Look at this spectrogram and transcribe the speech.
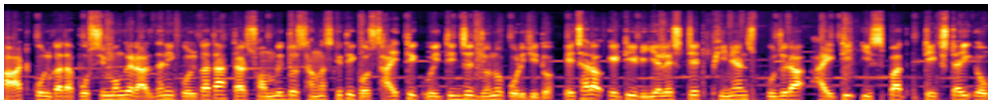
আট কলকাতা, পশ্চিমবঙ্গের রাজধানী কলকাতা তার সমৃদ্ধ সাংস্কৃতিক ও সাহিত্যিক ঐতিহ্যের জন্য পরিচিত। এছাড়াও এটি রিয়েল এস্টেট, ফিন্যান্স, খুচরা, আইটি, ইস্পাত, টেক্সটাইল ও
